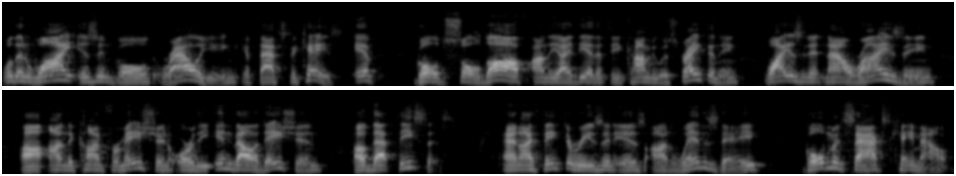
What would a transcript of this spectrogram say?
Well, then why isn't gold rallying if that's the case? If gold sold off on the idea that the economy was strengthening, why isn't it now rising uh, on the confirmation or the invalidation of that thesis? And I think the reason is on Wednesday, Goldman Sachs came out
